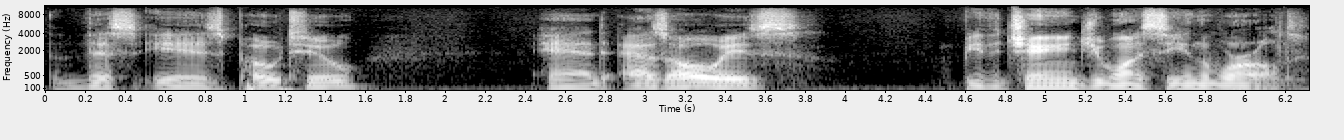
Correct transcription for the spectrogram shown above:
This Is POTU. And as always, be the change you want to see in the world.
